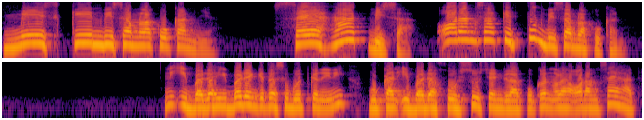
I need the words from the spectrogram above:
Miskin bisa melakukannya. Sehat bisa. Orang sakit pun bisa melakukan. Ini ibadah-ibadah yang kita sebutkan ini bukan ibadah khusus yang dilakukan oleh orang sehat.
